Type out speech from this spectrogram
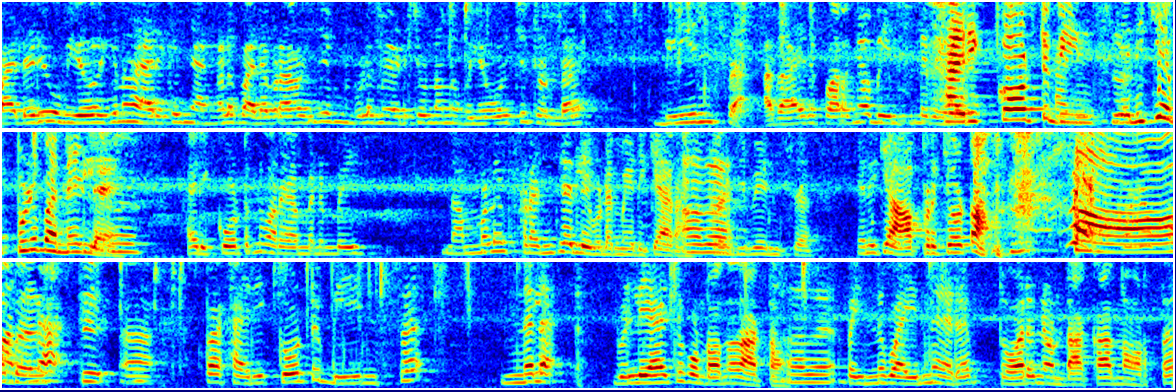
പലരും ഉപയോഗിക്കുന്നതായിരിക്കും ഞങ്ങൾ പല പ്രാവശ്യം ഇവിടെ മേടിച്ചുകൊണ്ടൊന്ന് ഉപയോഗിച്ചിട്ടുണ്ട്. ബീൻസ് അതായത് പറഞ്ഞോ ബീൻസിന്റെ പേര്? Haricot beans. എനിക്ക് എപ്പോഴും തന്നെ ഇല്ലേ ഹരിക്കോട്ട് എന്ന് പറയാൻ വരുമ്പോ നമ്മൾ ഫ്രഞ്ച് അല്ലേ ഇവിടെ മേടിക്കാറ്? ഫ്രഞ്ച് ബീൻസ്. എനിക്ക് ആപ്രിക്കോട്ടാ. അപ്പൊ ഹരിക്കോട്ട് ബീൻസ് ഇന്നലെ വെള്ളിയാഴ്ച കൊണ്ടുവന്നതാട്ടോ. കേട്ടോ അപ്പൊ ഇന്ന് വൈകുന്നേരം തോരൻ ഉണ്ടാക്കാന്നോർത്ത്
